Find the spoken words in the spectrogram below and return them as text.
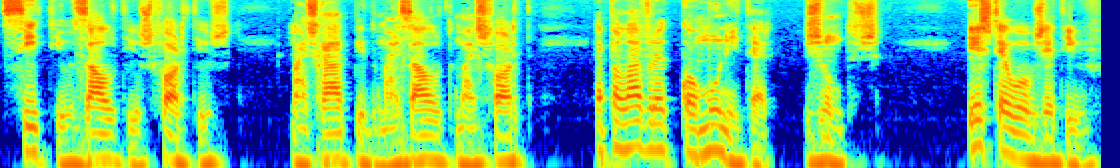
sítios altios fortios, mais rápido, mais alto, mais forte, a palavra comuniter, juntos. Este é o objetivo:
